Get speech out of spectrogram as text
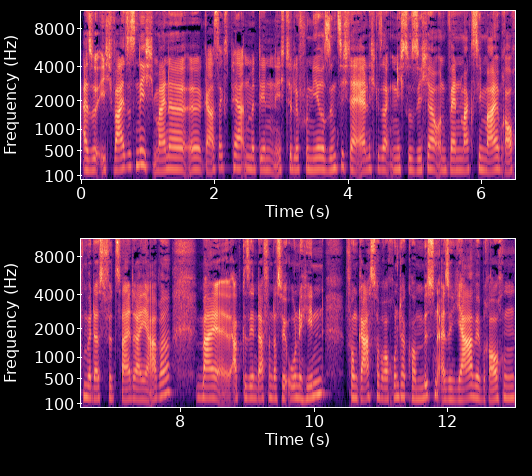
Also ich weiß es nicht. Meine äh, Gasexperten, mit denen ich telefoniere, sind sich da ehrlich gesagt nicht so sicher. Und wenn maximal, brauchen wir das für zwei, drei Jahre. Mal äh, abgesehen davon, dass wir ohnehin vom Gasverbrauch runterkommen müssen. Also ja, wir brauchen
